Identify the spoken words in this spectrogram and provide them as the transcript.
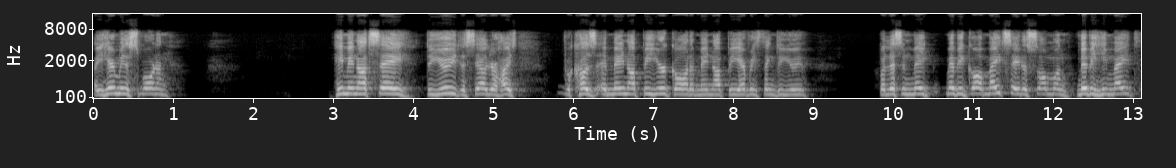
Are you hearing me this morning? He may not say to you to sell your house because it may not be your God, it may not be everything to you. But listen, may, maybe God might say to someone, maybe He might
